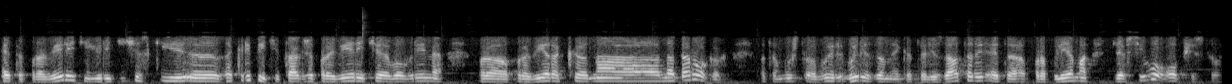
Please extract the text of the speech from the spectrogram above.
это проверить и юридически э, закрепить, и также проверить э, во время про проверок на, на дорогах, потому что вы, вырезанные катализаторы – это проблема для всего общества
